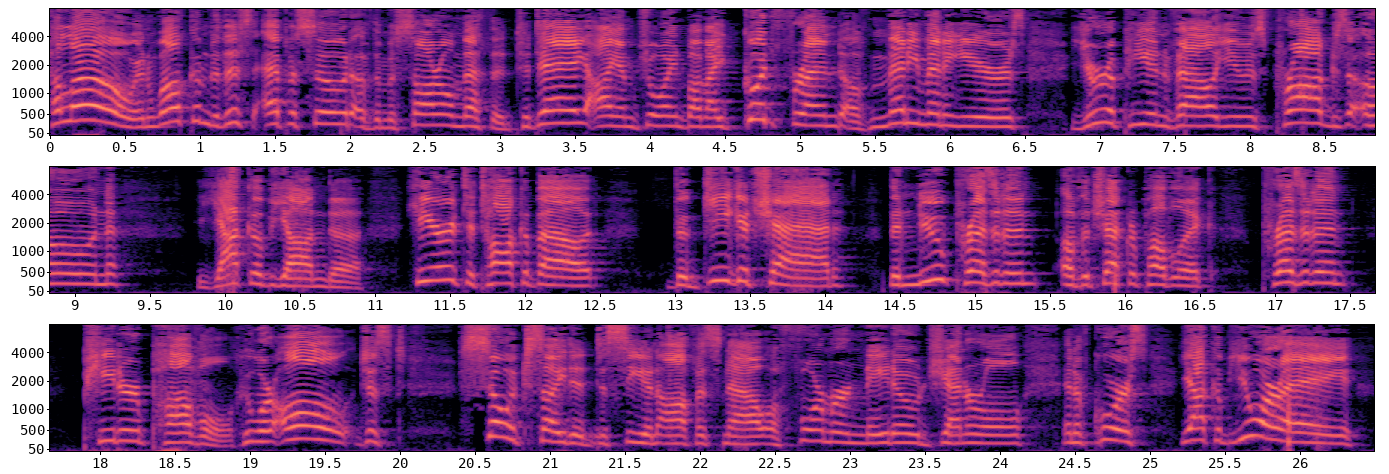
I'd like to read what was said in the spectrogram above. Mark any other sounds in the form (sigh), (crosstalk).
Hello, and welcome to this episode of the Massaro Method. Today, I am joined by my good friend of many, many years, European values, Prague's own Jakub Janda, here to talk about the Giga Chad, the new president of the Czech Republic, President Peter Pavel, who are all just so excited to see in office now, a former NATO general. And of course, Jakub, you are a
